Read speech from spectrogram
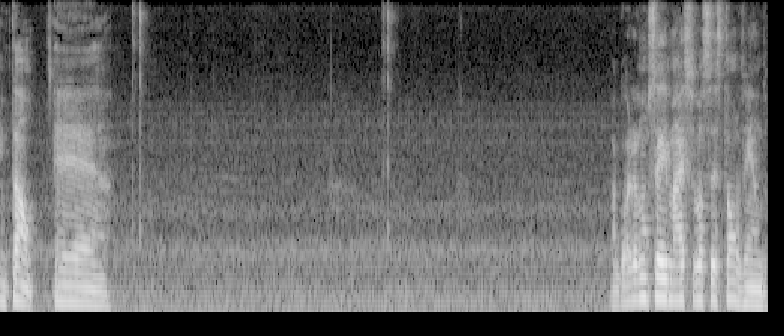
Então, é... Agora eu não sei mais se vocês estão vendo.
